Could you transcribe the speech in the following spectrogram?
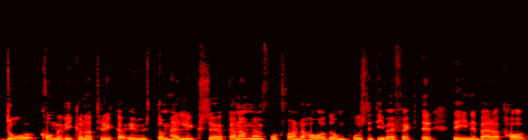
då kommer vi kunna trycka ut de här lycksökarna men fortfarande ha de positiva effekter det innebär att ha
